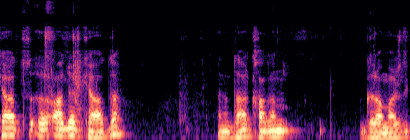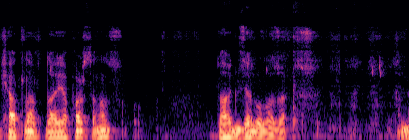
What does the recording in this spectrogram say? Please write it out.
Kağıt e, A4 kağıdı. Yani daha kalın gramajlı kağıtlar daha yaparsanız daha güzel olacaktır. Hani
